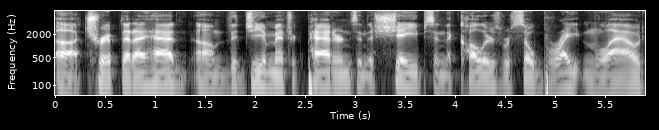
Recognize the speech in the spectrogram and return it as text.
uh, trip that I had. Um, the geometric patterns and the shapes and the colors were so bright and loud,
